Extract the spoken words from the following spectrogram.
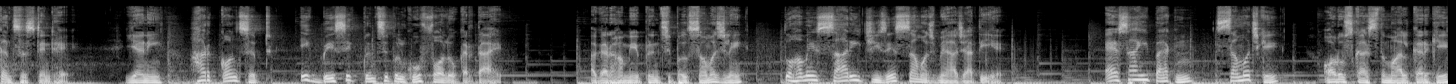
कंसिस्टेंट है। यानी हर कॉन्सेप्ट एक बेसिक प्रिंसिपल को फॉलो करता है। अगर हम ये प्रिंसिपल समझ लें तो हमें सारी चीज़ें समझ में आ जाती है। ऐसा ही पैटर्न समझ के और उसका इस्तेमाल करके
